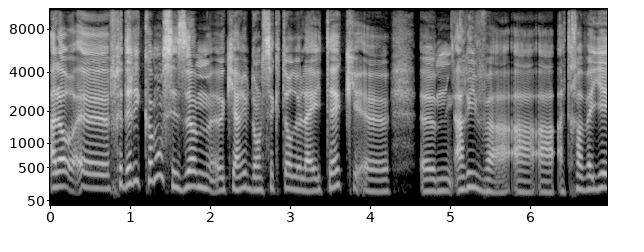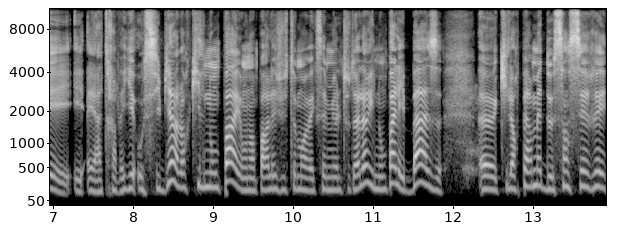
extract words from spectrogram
Alors, euh, Frédéric, comment ces hommes euh, qui arrivent dans le secteur de la high-tech euh, arrivent à, travailler et, à travailler aussi bien alors qu'ils n'ont pas, et on en parlait justement avec Samuel tout à l'heure, ils n'ont pas les bases qui leur permettent de s'insérer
